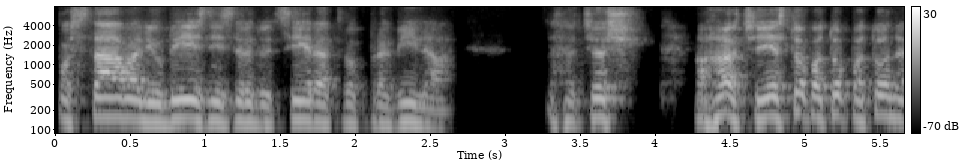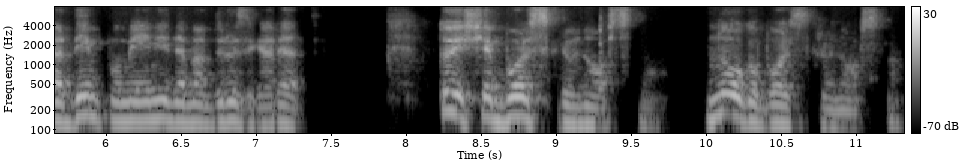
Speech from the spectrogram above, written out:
postava ljubezni zreducirati v pravila. Češ, aha, če jaz to pa to, pa to naredim, pomeni, da imam drugega rad. To je še bolj skrivnostno, mnogo bolj skrivnostno.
